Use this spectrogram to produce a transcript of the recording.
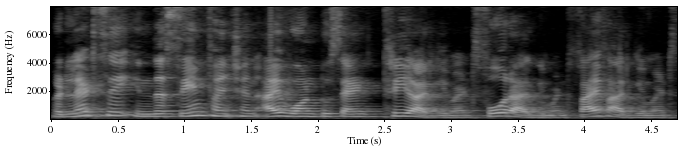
But let's say in the same function I want to send three arguments four arguments five arguments.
